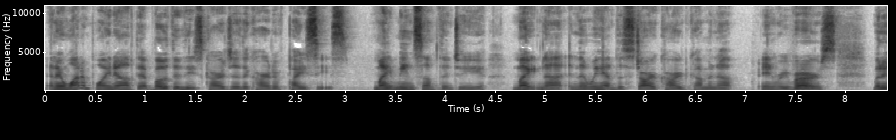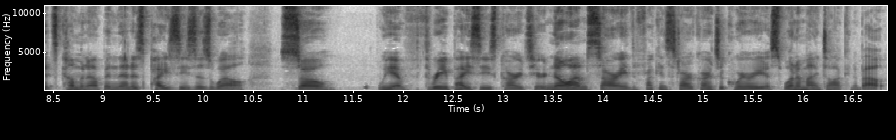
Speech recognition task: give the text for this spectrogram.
And I want to point out that both of these cards are the card of Pisces. Might mean something to you, might not. And then we have the star card coming up in reverse, but it's coming up, and that is Pisces as well. So we have three Pisces cards here. No, I'm sorry. The fucking star card's Aquarius. What am I talking about?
